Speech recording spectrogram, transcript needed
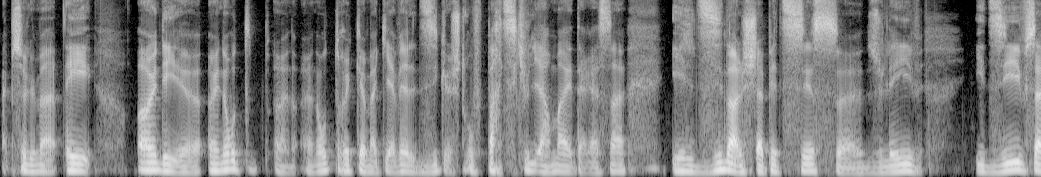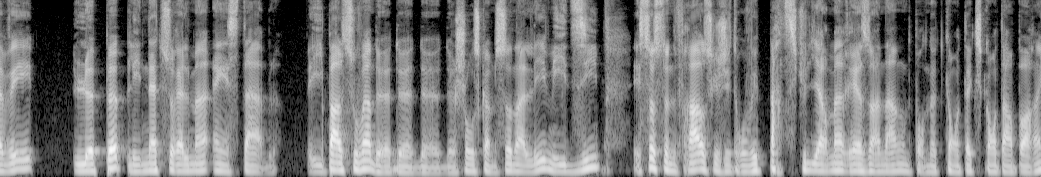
Absolument et un des, autre truc que Machiavel dit que je trouve particulièrement intéressant, il dit dans le chapitre 6, heu, du livre, il dit: «Vous savez, le peuple est naturellement instable». Il parle souvent de choses comme ça dans le livre, mais il dit et ça, c'est une phrase que j'ai trouvée particulièrement résonante pour notre contexte contemporain.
